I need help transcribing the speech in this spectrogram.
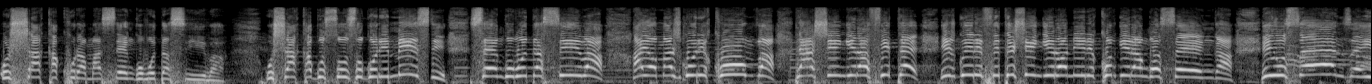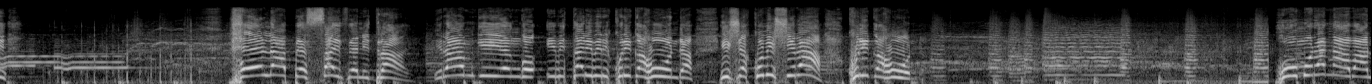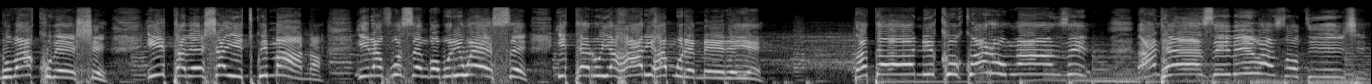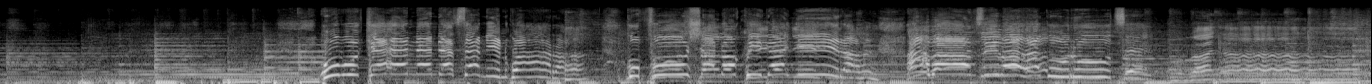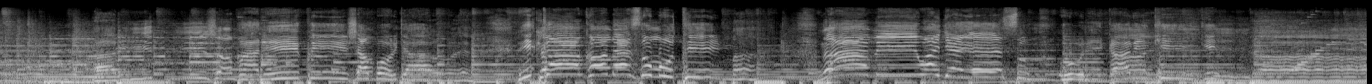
ushaka kurama senga ubudasiba. Ushaka gusuzugura iminsi senga ubudasiba. Ayo majwi uri kumva nta shingiro afite. Ijwi rifite ishingiro ntirikubwira ngo senga. Iyo usenze hera besayiveni darayi irambwiye ngo ibitari biri kuri gahunda ije kubishyira kuri gahunda. Abantu bakubeshe. Itabesha yitwa imana. Iravuze ngo buri wese iteruye ahari hamuremereye. Satani kuko ari umwanzi anteza ibibazo byinshi. Ubukene ndetse n'indwara gupfusha no kwiganyira abanzi bahagurutse. Ari ijambo ryawe. Rikankomeza umutima. Mwami wanjye yesu uri ngari kingi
